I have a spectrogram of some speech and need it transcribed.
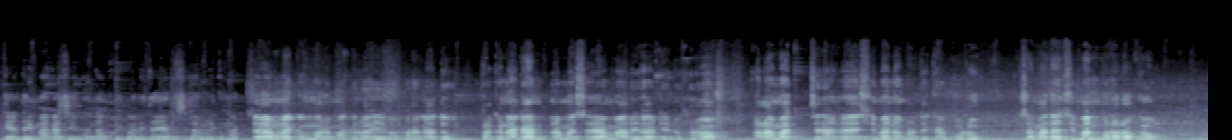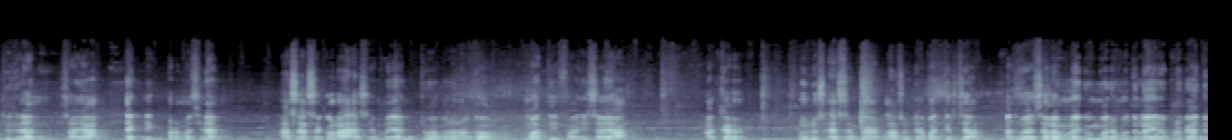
Sekian terima kasih warahmatullahi Assalamualaikum warahmatullahi wabarakatuh. Perkenalkan nama saya Mario Adi Nugroho. Alamat Jalan Raya Siman nomor 30, Kecamatan Siman, Ponorogo. Jurusan saya Teknik Permesinan. Asal sekolah SMPN 2 Ponorogo. Motivasi saya agar lulus SMK langsung dapat kerja. Assalamualaikum warahmatullahi wabarakatuh.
